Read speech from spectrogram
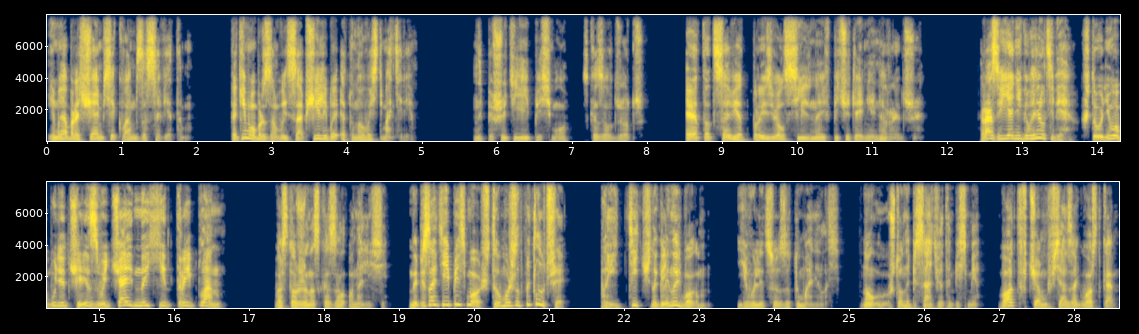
и мы обращаемся к вам за советом. Каким образом вы сообщили бы эту новость матери? — Напишите ей письмо, — сказал Джордж. Этот совет произвел сильное впечатление на Реджи. — Разве я не говорил тебе, что у него будет чрезвычайно хитрый план? — восторженно сказал он Алисе. — Написать ей письмо. Что может быть лучше? Поэтично, клянуть богом. Его лицо затуманилось. Ну, что написать в этом письме? Вот в чем вся загвоздка.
